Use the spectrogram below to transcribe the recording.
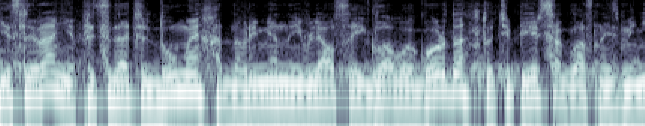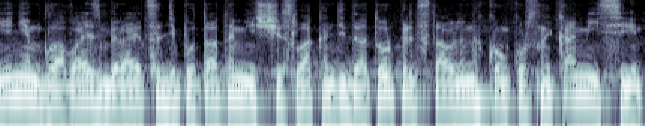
Если ранее председатель Думы одновременно являлся и главой города, то теперь, согласно изменениям, глава избирается депутатами из числа кандидатур, представленных конкурсной комиссией.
